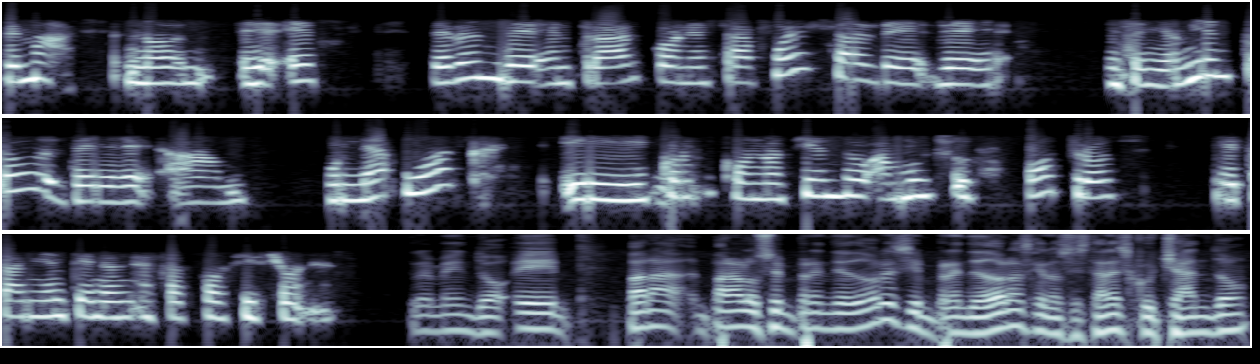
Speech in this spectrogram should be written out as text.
demás. No, eh, es deben de entrar con esa fuerza de, de enseñamiento, de um, un network y conociendo a muchos otros que también tienen esas posiciones. Tremendo. Eh, para, para los emprendedores y emprendedoras que nos están escuchando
